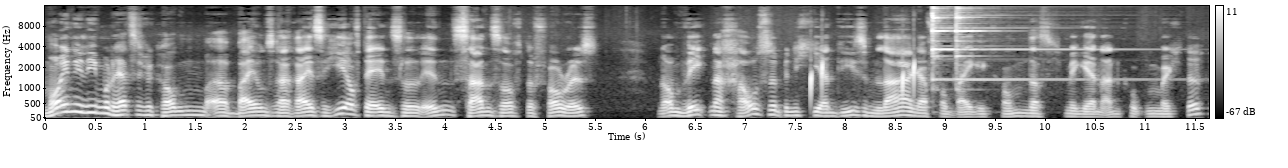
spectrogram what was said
Moin ihr Lieben und herzlich willkommen äh, bei unserer Reise hier auf der Insel in Sons of the Forest. Und auf dem Weg nach Hause bin ich hier an diesem Lager vorbeigekommen, das ich mir gerne angucken möchte.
